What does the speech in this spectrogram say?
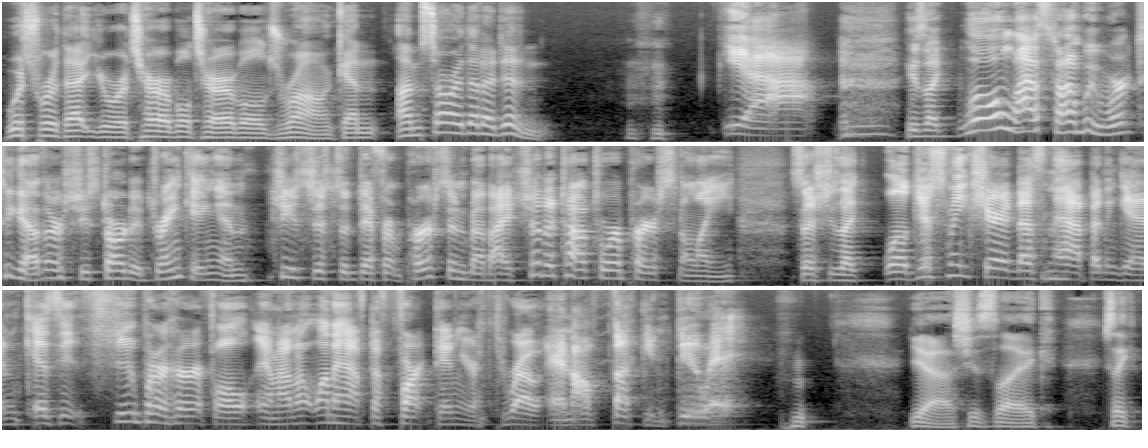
which were that you were a terrible, terrible drunk. And I'm sorry that I didn't. Yeah. He's like, well, last time we worked together, she started drinking and she's just a different person, but I should have talked to her personally. So she's like, Well, just make sure it doesn't happen again because it's super hurtful, and I don't want to have to fart down your throat, and I'll fucking do it. Yeah, she's like, she's like,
